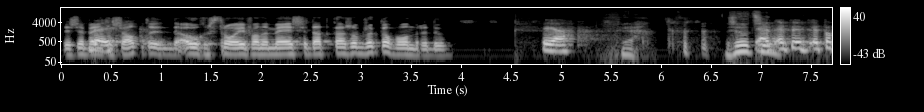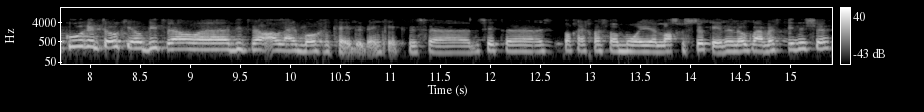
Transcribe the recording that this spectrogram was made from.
Dus een beetje nee. zand in de ogen strooien van de mensen... dat kan soms ook toch wonderen doen. Ja. Ja. ja het, het, het, parcours in Tokio biedt wel, uh, biedt wel allerlei mogelijkheden, denk ik. Dus uh, er zitten uh, zit toch echt best wel mooie lastige stukken in. En ook waar we finishen.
